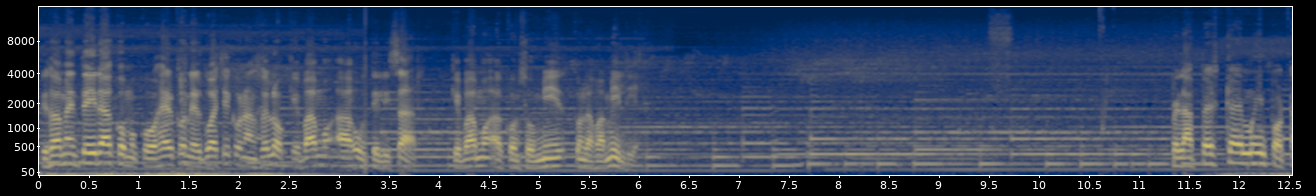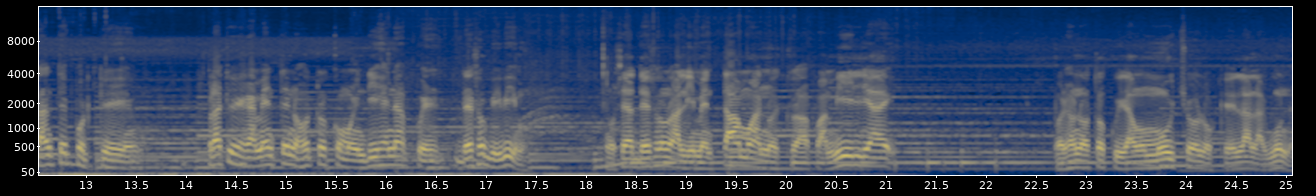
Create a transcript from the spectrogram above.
Y solamente ir a como coger con el guache con anzuelo que vamos a utilizar, que vamos a consumir con la familia. Pues la pesca es muy importante porque prácticamente nosotros como indígenas pues de eso vivimos. O sea, de eso nos alimentamos a nuestra familia. Por eso nosotros cuidamos mucho lo que es la laguna.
